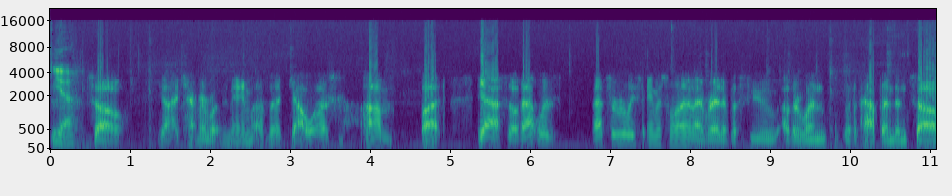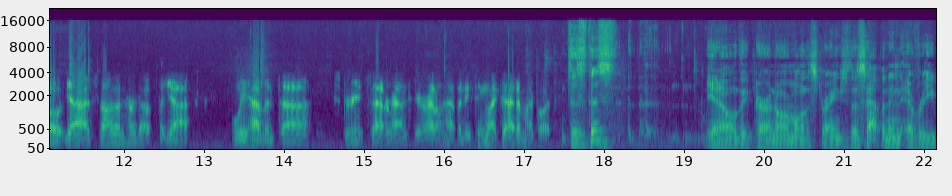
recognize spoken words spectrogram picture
yeah. So yeah, I can't remember what the name of the gal was, um, but yeah, so that was that's a really famous one, and I've read of a few other ones that have happened, and so yeah, it's not unheard of. But yeah, we haven't uh, experienced that around here. I don't have anything like that in my book. Does this, you know, the paranormal and the strange, does this happen in every,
